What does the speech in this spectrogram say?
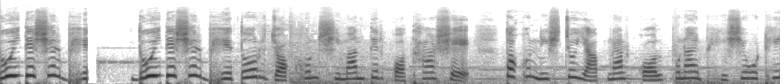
দুই দেশের দুই দেশের ভেতর যখন সীমান্তের কথা আসে, তখন নিশ্চয়ই আপনার কল্পনায় ভেসে ওঠে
